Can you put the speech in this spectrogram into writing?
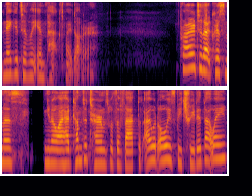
negatively impact my daughter. Prior to that Christmas, you know, I had come to terms with the fact that I would always be treated that way,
